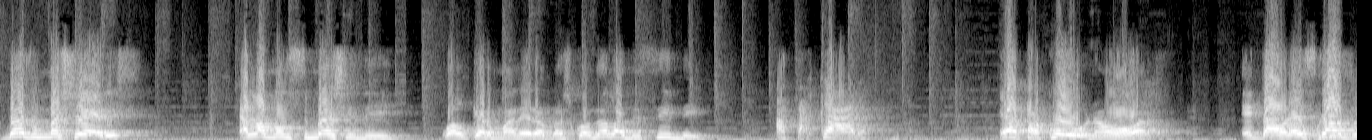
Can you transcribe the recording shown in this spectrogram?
mesmo mexeres, ela não se mexe de qualquer maneira, mas quando ela decide atacar, ela atacou na hora. Então, nesse caso,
